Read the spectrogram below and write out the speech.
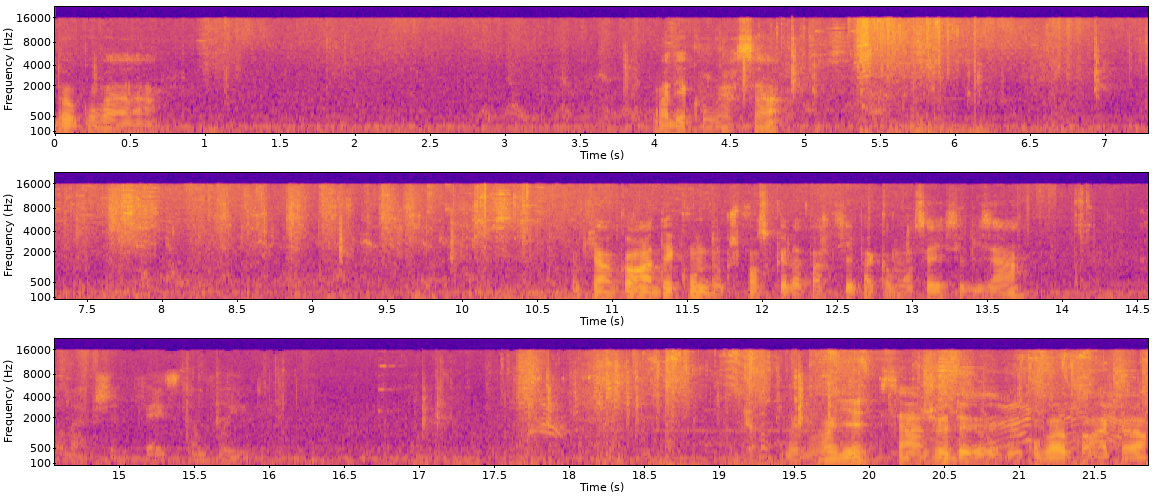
Donc on va... On va découvrir ça. Il y a encore un décompte, donc je pense que la partie n'est pas commencée, c'est bizarre. Donc vous voyez, c'est un jeu de, de combat au corps à corps.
